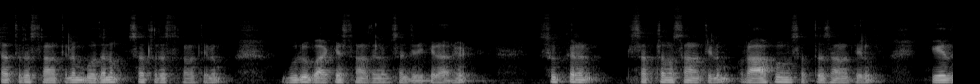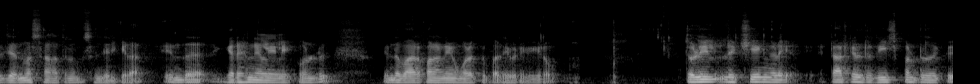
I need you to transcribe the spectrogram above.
சத்துருஸ்தானத்திலும் புதனும் சத்துருஸ்தானத்திலும் குரு பாக்கியஸ்தானத்திலும் சஞ்சரிக்கிறார்கள். சுக்கரன் சப்தமஸ்தானத்திலும் ராகுவும் சப்தஸ்தானத்திலும் கேது ஜென்மஸ்தானத்திலும் சஞ்சரிக்கிறார். இந்த கிரக நிலைகளை கொண்டு இந்த வார பலனை உங்களுக்கு பதிவிடுகிறோம். தொழில் லட்சியங்களை டார்கெட் ரீச் பண்ணுறதுக்கு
